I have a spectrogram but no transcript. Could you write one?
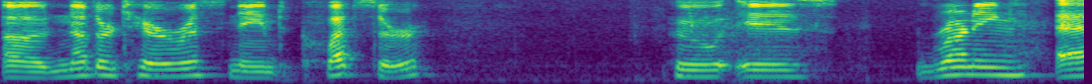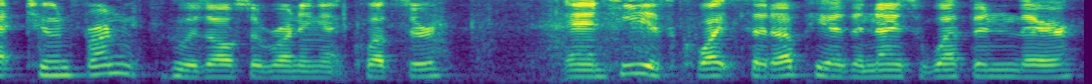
another terrorist named Kletzer who is running at Toonfrun, who is also running at Klutzer. And he is quite set up. He has a nice weapon there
